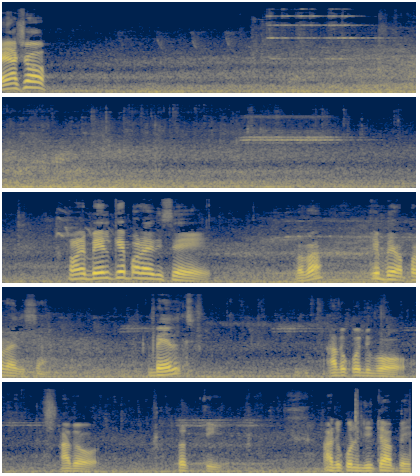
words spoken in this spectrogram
এ Asho. তোমার বেল কে পড়াই দিছে। বাবা, কে পড়াই দিছে? বেল্ট? আদৌ করে দিব? আদৌ, সত্যি। আদৌ করে দিতে হবে।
